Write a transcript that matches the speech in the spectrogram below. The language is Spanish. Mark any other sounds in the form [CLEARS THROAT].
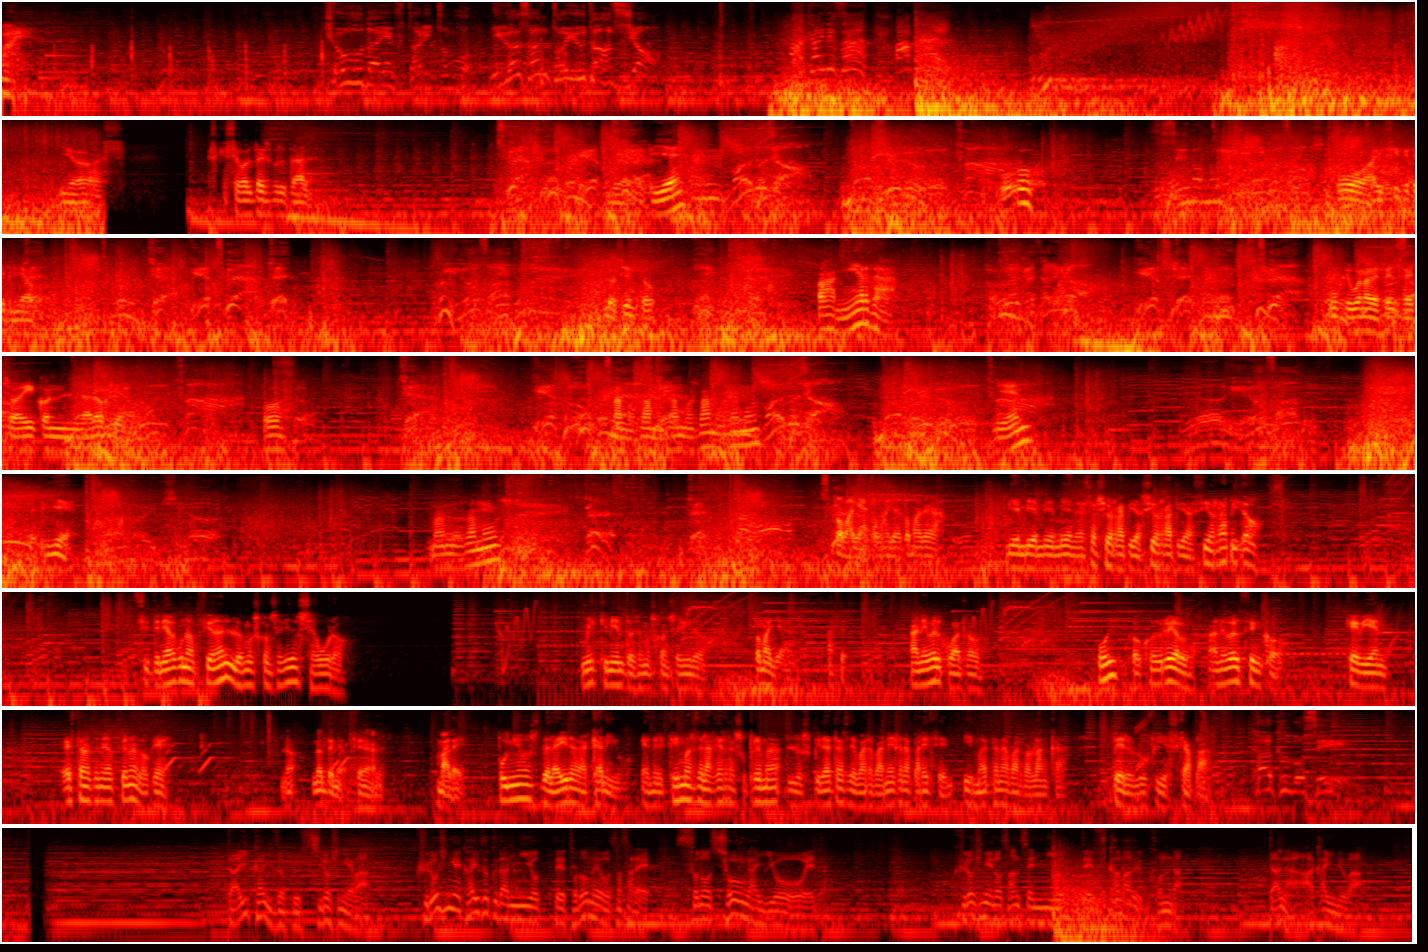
おい。兄弟二人とも逃がさんと言うたはずじゃ。赤犬さん危ない Dios. Es que ese golpe es brutal. Bien, me pillé. Uh. Oh, ahí sí que te he pillado. Lo siento. ¡Ah, mierda! Uh, qué buena defensa he hecho ahí con la logia. Vamos, vamos, vamos, vamos, vamos. Bien. Le pillé. Vamos, vamos. Toma ya, toma ya, toma ya. Bien, bien, bien, bien. Esto ha sido rápido, ha sido rápido, ha sido rápido. Si tenía alguna opcional, lo hemos conseguido seguro. 1500 hemos conseguido. Toma ya. A nivel 4. Uy, cocodrilo. A nivel 5. Qué bien. ¿Esta no tenía opcional o qué? No, no tenía opcional. Vale. Puños de la ira de Akanio. En el clímax de la Guerra Suprema, los piratas de Barba Negra aparecen y matan a Barba Blanca. Pero Luffy escapa. 黒ひげ海賊団によってとどめを刺されその生涯を終えた。黒ひげの参戦によって深まる混乱。だが赤犬は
